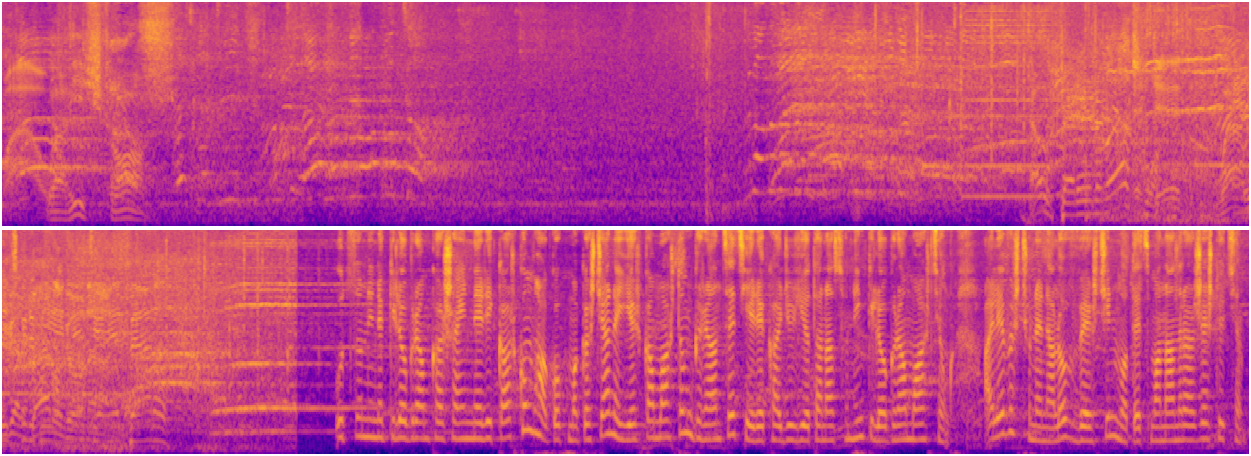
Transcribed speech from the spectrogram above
Wow, wow, he's strong. That better than the last It one. did. Wow, we got a battle going on. Battle. 89 կիլոգրամ քաշայինների կարգում Հակոբ Մկրտչյանը երկամարտում գրանցեց 375 կիլոգրամ արդյունք, այլևս չունենալով վերջին մոտեցման անհրաժեշտություն։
